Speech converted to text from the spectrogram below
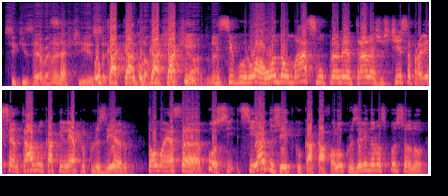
se quiser vai na certo. justiça. O Kaká, tá o Kaká que, né? que, segurou a onda ao máximo para não entrar na justiça, para ver se entrava um capilé para o Cruzeiro. Toma essa. Pô, se, se é do jeito que o Kaká falou, o Cruzeiro ainda não se posicionou.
